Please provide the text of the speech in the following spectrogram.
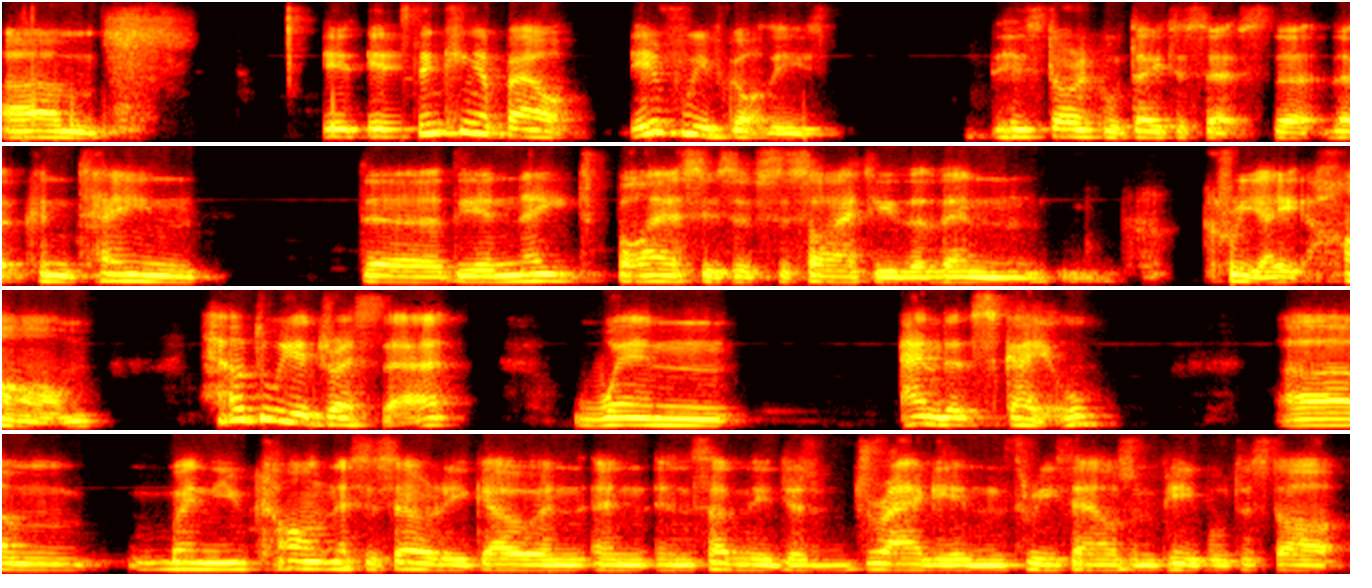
Um, it, it's thinking about if we've got these historical data sets that that contain the the innate biases of society that then create harm. How do we address that when and at scale? Um, when you can't necessarily go and, and, and suddenly just drag in 3,000 people to start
